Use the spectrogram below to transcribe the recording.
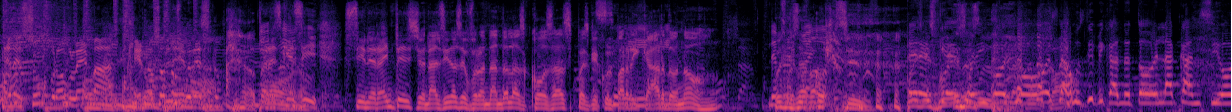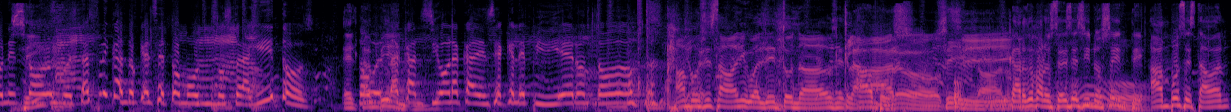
tienes un problema, que nosotros puedes. Pero es que si, si no era intencional, si no se fueron dando las cosas, pues qué culpa Sí. Ricardo, ¿no? De Pues esa pronto- co- sí. Pero es que Pues eso es- digo yo, está justificando todo en la canción, en Sí. todo, y no está explicando que él se tomó unos traguitos. Él todo en la también. canción, la cadencia que le pidieron, todo. Ambos estaban igual de entonados. en- Claro, ambos. sí. Ricardo, para ustedes es Oh. inocente. Ambos estaban,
